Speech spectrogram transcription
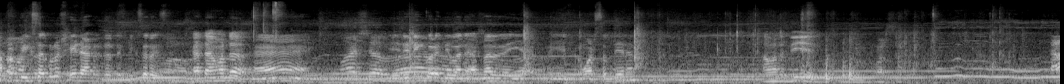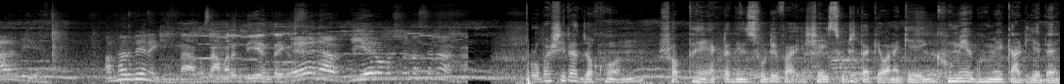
আপনার পিকচারগুলো সেই ডাটাতে পিকচার হয়েছে কাটা আমাটা হ্যাঁ। এডিটিং করে দিবানে আপনার হোয়াটসঅ্যাপ দিয়ে না? আমাদের বিয়ে কার বিয়ে? আপনার বিয়ে নাকি? না আমার দিয়েন তাই না বিয়ের অনুষ্ঠান আছে না? প্রবাসীরা যখন সপ্তাহে একটা দিন ছুটি পায় সেই ছুটিটাকে অনেকেই ঘুমিয়ে ঘুমিয়ে কাটিয়ে দেয়।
